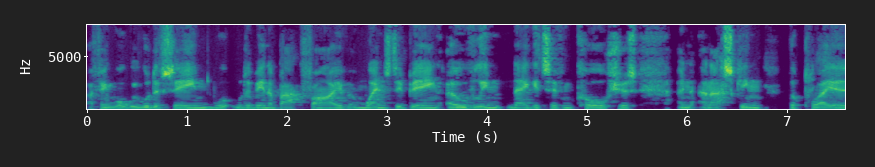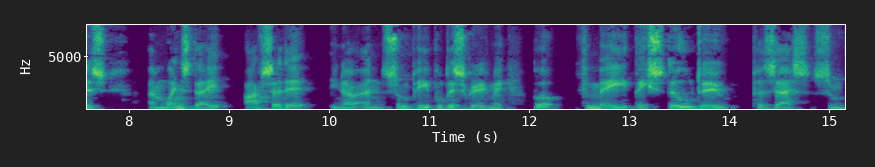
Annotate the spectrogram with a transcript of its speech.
I think what we would have seen would, would have been a back five and Wednesday being overly negative and cautious and, and asking the players. And Wednesday, I've said it, you know, and some people disagree with me, but for me, they still do possess some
